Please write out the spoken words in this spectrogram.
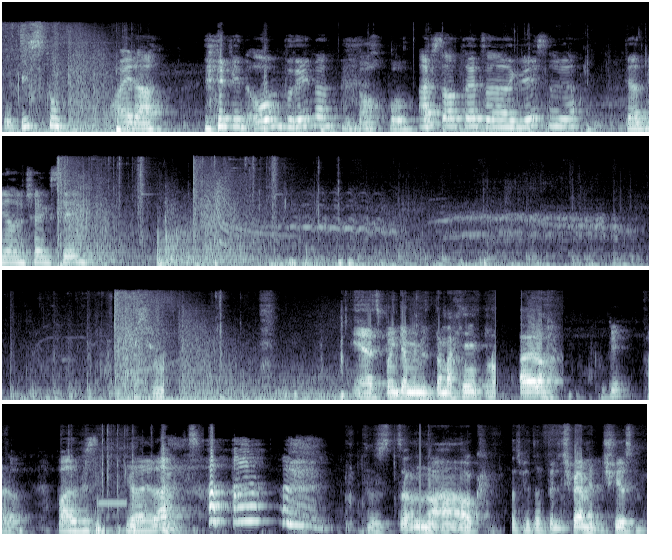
Wo bist du? Alter, ich bin oben drinnen. im Dachboden. Als ob da jetzt einer gewesen wäre. Der hat mich anscheinend gesehen. Ja, jetzt bringt er mich mit der Machete noch, Alter. Okay, hallo. Boah, du bist geil, Alter. Das ist dann nur ein Auge. Das wird ein bisschen schwer mit dem Schießen.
